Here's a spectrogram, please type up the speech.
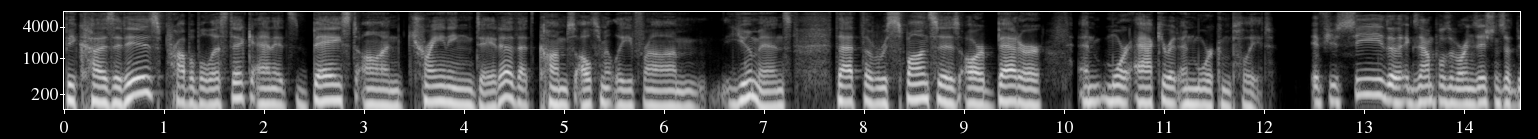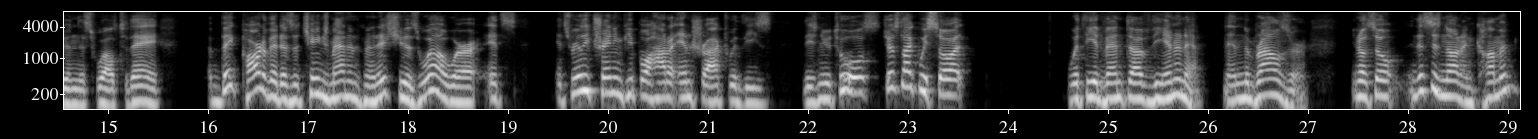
because it is probabilistic and it's based on training data that comes ultimately from humans, that the responses are better and more accurate and more complete. If you see the examples of organizations that are doing this well today, a big part of it is a change management issue as well, where it's it's really training people how to interact with these these new tools, just like we saw it with the advent of the internet and the browser. You know, so this is not uncommon,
